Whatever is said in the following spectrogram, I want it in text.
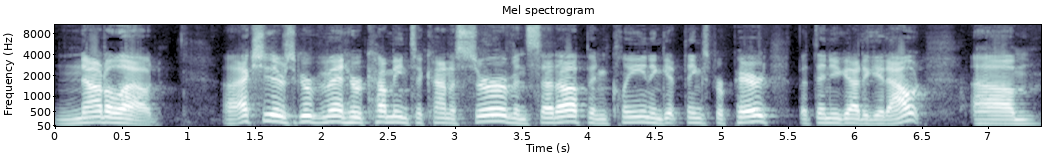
not allowed. Uh, actually, there's a group of men who are coming to kind of serve and set up and clean and get things prepared, but then you got to get out. Um,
